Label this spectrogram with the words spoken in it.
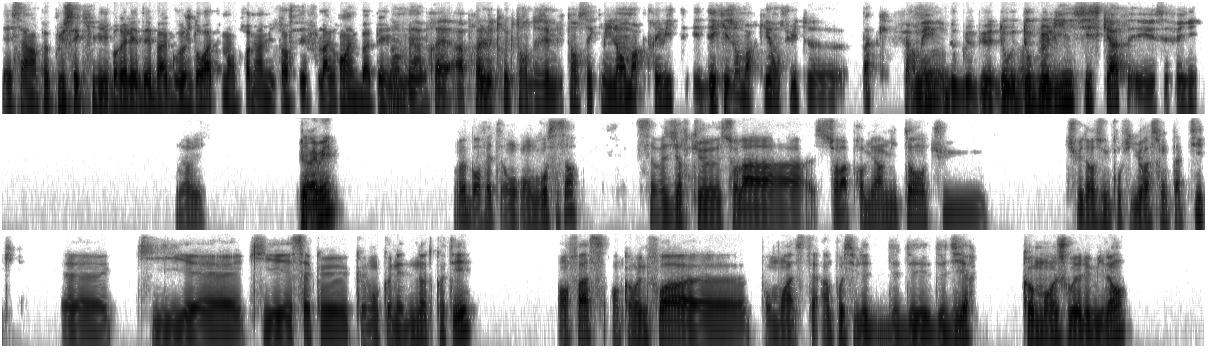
et ça a un peu plus équilibré les débats gauche-droite. Mais en première mi-temps, c'était flagrant. Mbappé, Non, mais était après, après le truc en deuxième mi-temps, c'est que Milan marque très vite. Et dès qu'ils ont marqué, ensuite, euh, tac, fermé, double, but- dou- Ouais. double ligne, 6-4, et c'est fini. Ah oui. Jérémy? Ouais, bah en fait, en, en gros, c'est ça. Ça veut dire que sur la, sur la première mi-temps, tu, tu es dans une configuration tactique euh, qui, euh, qui est celle que, que l'on connaît de notre côté. En face, encore une fois, euh, pour moi, c'était impossible de, dire comment jouer le Milan.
